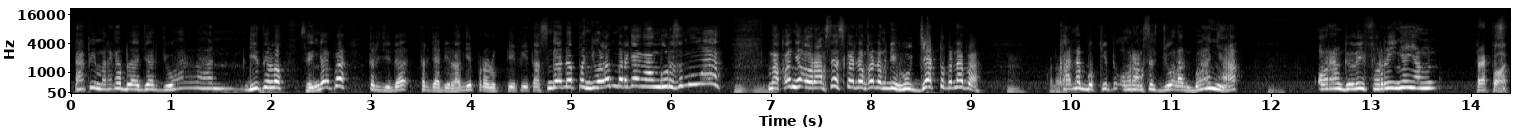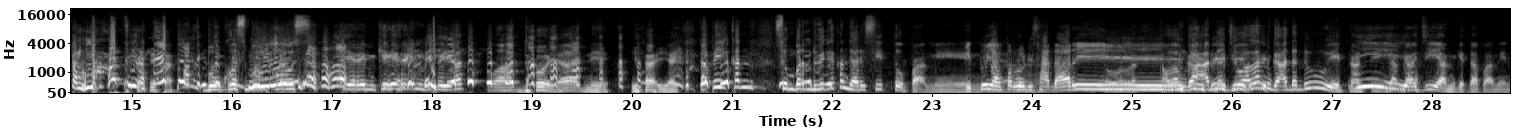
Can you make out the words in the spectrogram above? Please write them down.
Tapi mereka belajar jualan gitu loh. Sehingga apa? Terjadi terjadi lagi produktivitas. Nggak ada penjualan mereka nganggur semua. Makanya orang sales kadang-kadang dihujat tuh kenapa? kenapa? Karena begitu orang sales jualan banyak, orang deliverynya yang Repot. setengah mati repot itu. bungkus-bungkus Ngirimnya. kirim-kirim gitu ya waduh ya ini ya ya tapi kan sumber duitnya kan dari situ Pak Min Itu yang Ya. perlu disadari. Kalau nggak ada jualan nggak ada duit nanti nggak Iya. gajian kita Pak Min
